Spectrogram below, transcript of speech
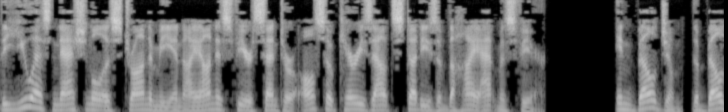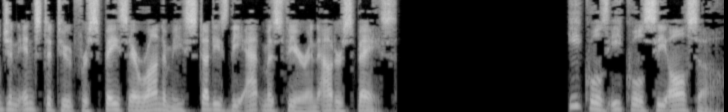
The U.S. National Astronomy and Ionosphere Center also carries out studies of the high atmosphere. In Belgium, the Belgian Institute for Space Aeronomy studies the atmosphere and outer space. See also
